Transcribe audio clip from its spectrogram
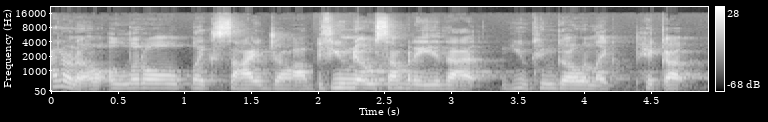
I don't know, a little like side job. If you know somebody that you can go and like pick up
